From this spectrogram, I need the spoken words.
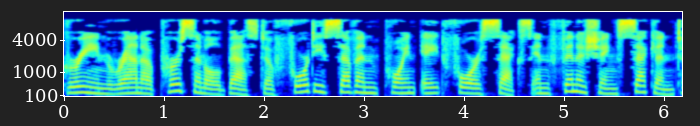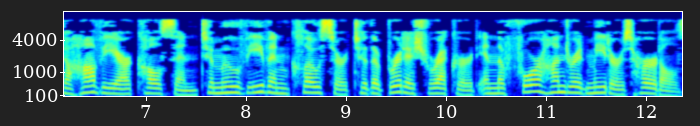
Greene ran a personal best of 47.84 secs in finishing second to Javier Culson to move even closer to the British record in the 400 metres hurdles.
